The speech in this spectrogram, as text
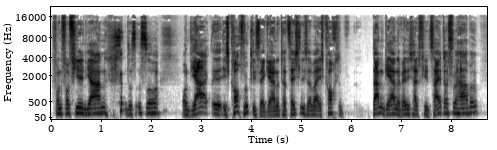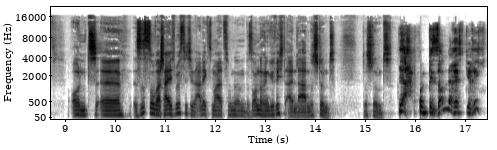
von vor vielen Jahren. Das ist so. Und ja, äh, ich koche wirklich sehr gerne tatsächlich, aber ich koche dann gerne, wenn ich halt viel Zeit dafür habe. Und äh, es ist so, wahrscheinlich müsste ich den Alex mal zu einem besonderen Gericht einladen. Das stimmt. Das stimmt. Ja, und besonderes Gericht,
